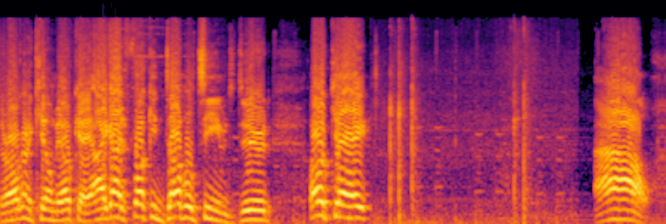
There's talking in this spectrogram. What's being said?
They're all gonna kill me. Okay, I got fucking double teamed, dude. Okay. Ow.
